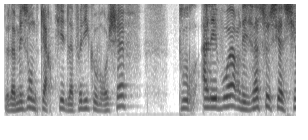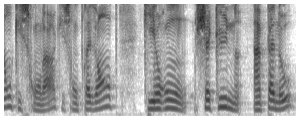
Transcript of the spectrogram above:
de la maison de quartier de la Folie Couvre-Chef pour aller voir les associations qui seront là, qui seront présentes, qui auront chacune un panneau,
